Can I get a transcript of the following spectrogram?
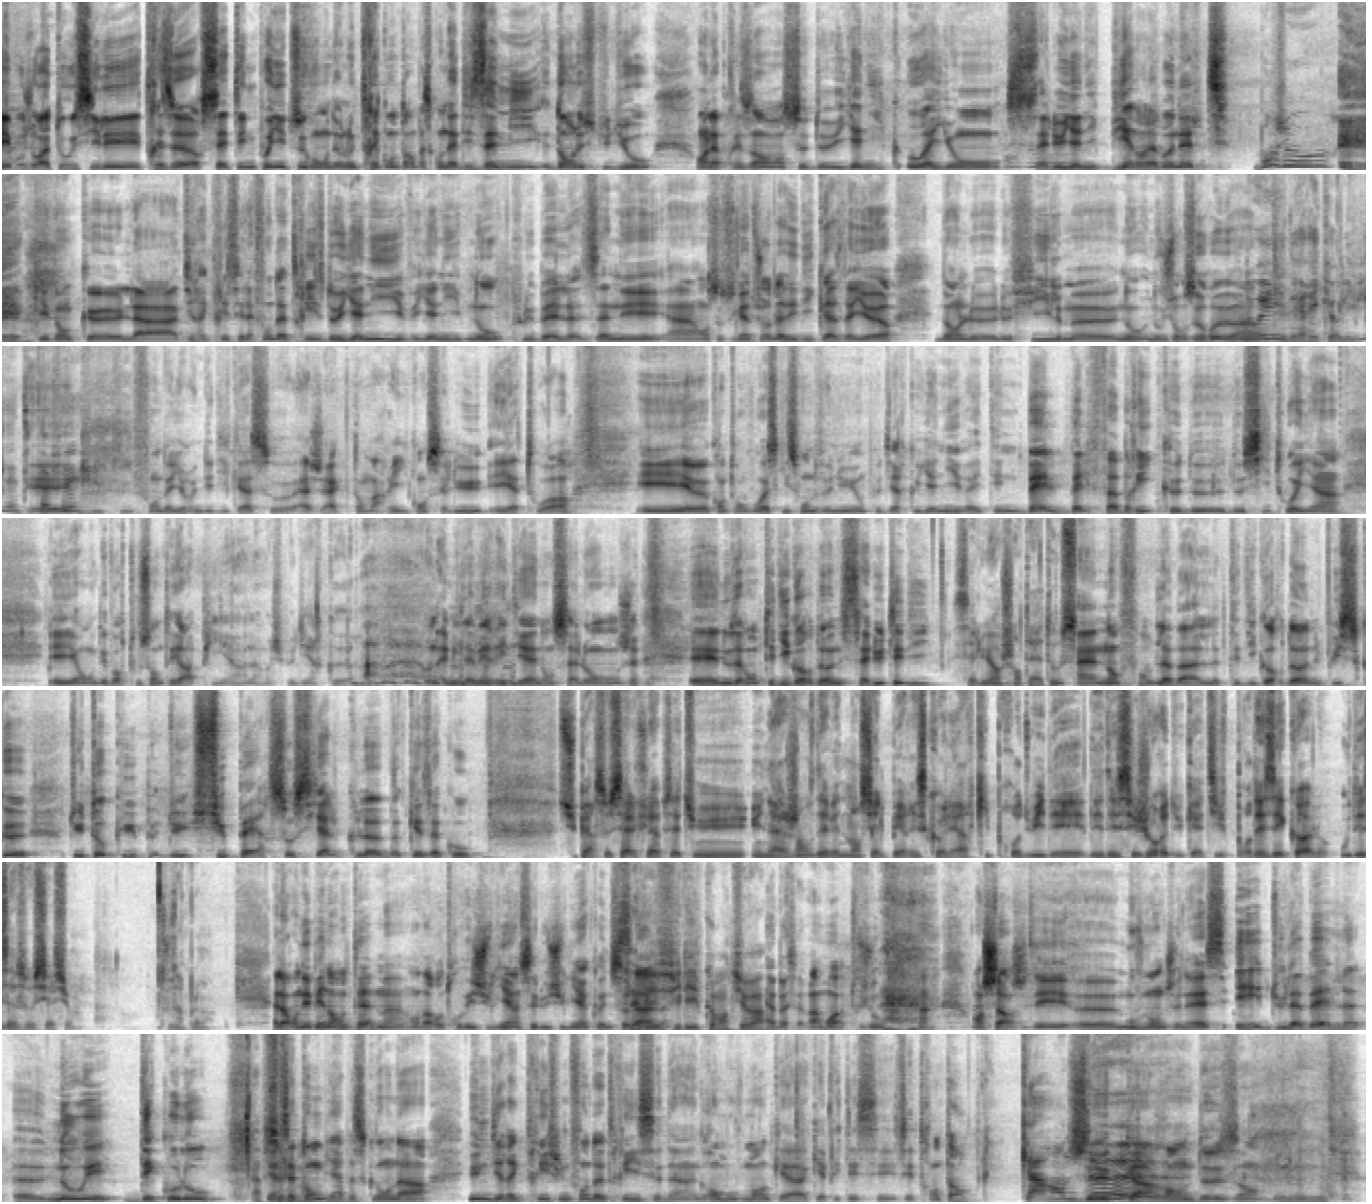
Et bonjour à tous, il est 13h07 et une poignée de secondes on est très content parce qu'on a des amis dans le studio en la présence de Yannick Ohaillon. Salut Yannick, bien dans la bonnette. Bonjour. Qui est donc euh, la directrice et la fondatrice de Yaniv. Yaniv, nos plus belles années. Hein. On se souvient toujours de la dédicace d'ailleurs dans le, film euh, nos, jours heureux. Hein. Oui, d'Éric et Olivier, tout à fait. Qui, font d'ailleurs une dédicace à Jacques, ton mari, qu'on salue, et à toi. Et euh, quand on voit ce qu'ils sont devenus, on peut dire que Yaniv a été une belle, belle fabrique de, de citoyens et on dévore tous en thérapie. Hein. Là, moi, je peux dire qu'on ah, a mis la méridienne, on s'allonge. Et nous avons Teddy Gordon. Salut Teddy. Salut, enchanté à tous. Un enfant de la balle, Teddy Gordon, puisque tu t'occupes du Super Social Club Kezako. Super Social Club, c'est une, agence d'événementiel périscolaire qui produit des séjours éducatifs pour des écoles ou des associations tout simplement. Alors on est bien dans le thème, on va retrouver Julien, salut Julien. Cohen Salut Philippe, comment tu vas? Ah bah Ça va moi, toujours, hein. en charge des euh, mouvements de jeunesse et du label euh, Noé Décolo. ça tombe bien parce qu'on a une directrice, une fondatrice d'un grand mouvement qui a, qui a fêté ses, ses 30 ans, 42. 42 ans.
